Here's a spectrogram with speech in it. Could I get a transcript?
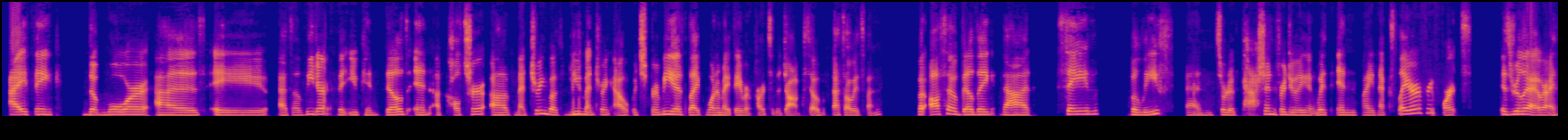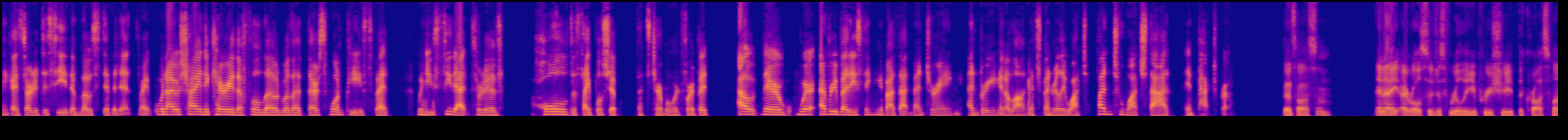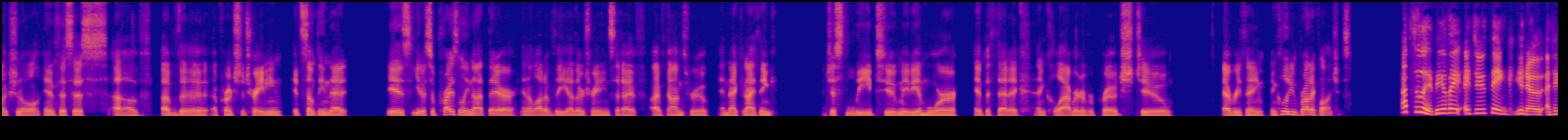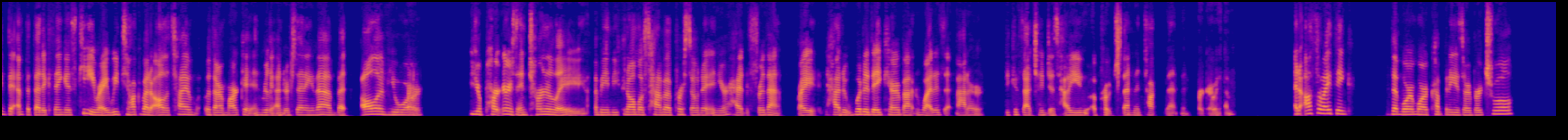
I think the more as a as a leader that you can build in a culture of mentoring both you mentoring out which for me is like one of my favorite parts of the job so that's always fun but also building that same belief and sort of passion for doing it within my next layer of reports is really where I think I started to see the most dividends, right? When I was trying to carry the full load, well, that there's one piece, but when you see that sort of whole discipleship, that's a terrible word for it, but out there where everybody's thinking about that mentoring and bringing it along, it's been really watch, fun to watch that impact grow. That's awesome. And I, I also just really appreciate the cross functional emphasis of of the approach to training. It's something that is, you know, surprisingly not there in a lot of the other trainings that I've I've gone through. And that can I think just lead to maybe a more empathetic and collaborative approach to everything, including product launches. Absolutely. Because I, I do think, you know, I think the empathetic thing is key, right? We talk about it all the time with our market and really understanding them, but all of your your partners internally, I mean, you can almost have a persona in your head for them, right? How do what do they care about and why does it matter? Because that changes how you approach them and talk to them and partner with them. And also I think the more and more companies are virtual,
